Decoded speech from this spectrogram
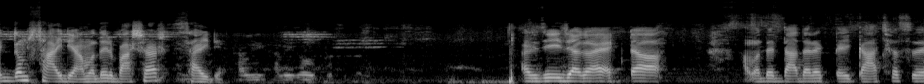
একদম সাইডে আমাদের বাসার সাইডে। আর যে জায়গায় একটা আমাদের দাদার একটা এই গাছ আছে,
